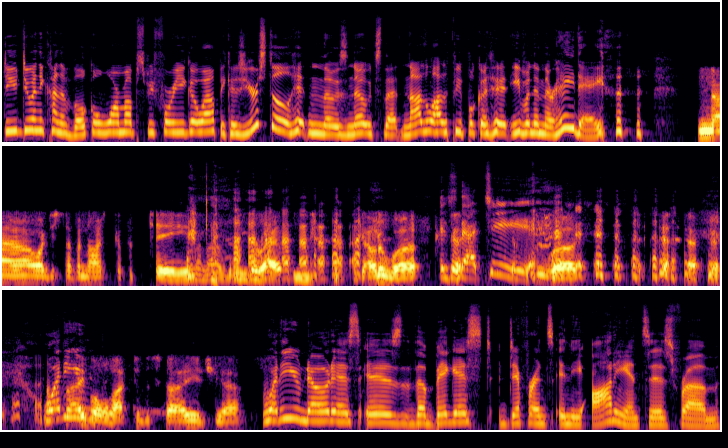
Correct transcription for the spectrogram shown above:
Do you do any kind of vocal warm ups before you go out? Because you're still hitting those notes that not a lot of people could hit even in their heyday. No, I just have a nice cup of tea and then I wander out and go to work. It's that tea. What do you all that to the stage, yeah. What do you notice is the biggest difference in the audiences from,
